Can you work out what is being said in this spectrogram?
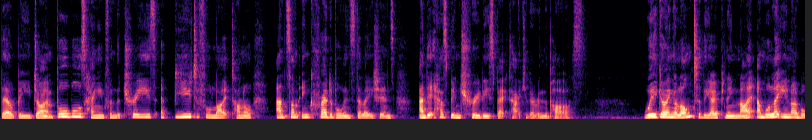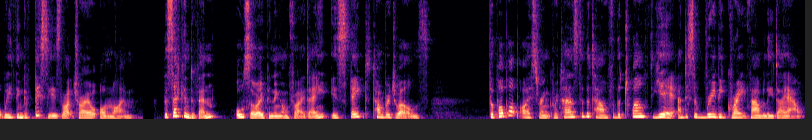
There'll be giant baubles hanging from the trees, a beautiful light tunnel, and some incredible installations, and it has been truly spectacular in the past. We're going along to the opening night and we'll let you know what we think of this year's light trail online. The second event, also opening on Friday, is Skate Tunbridge Wells. The pop up ice rink returns to the town for the 12th year and it's a really great family day out.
